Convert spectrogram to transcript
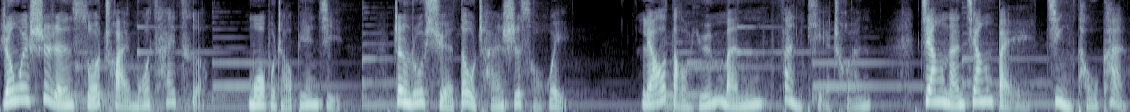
仍为世人所揣摩猜测，摸不着边际。正如雪窦禅师所谓：“潦倒云门泛铁船，江南江北尽头看。”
